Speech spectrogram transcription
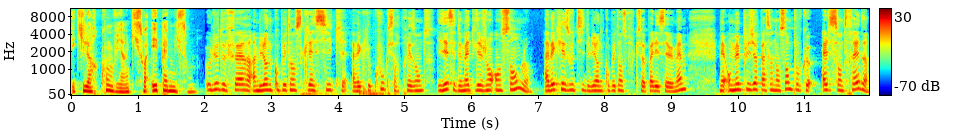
et qui leur convient, qui soit épanouissant. Au lieu de faire un bilan de compétences classique avec le coût que ça représente, l'idée c'est de mettre les gens ensemble avec les outils de bilan de compétences pour qu'ils soient pas laissés à eux-mêmes, mais on met plusieurs personnes ensemble pour qu'elles s'entraident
